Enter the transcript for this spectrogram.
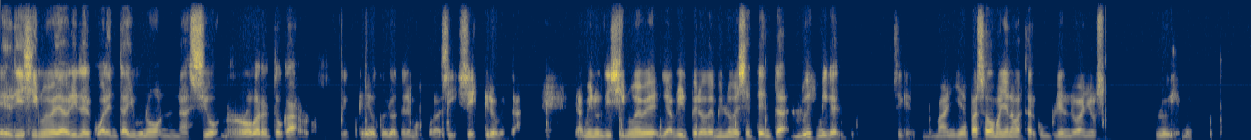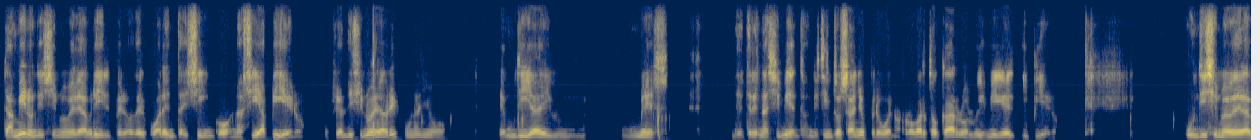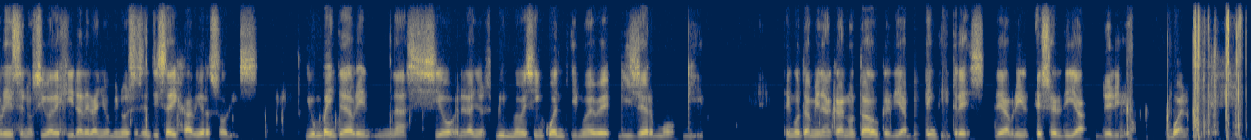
El 19 de abril del 41 nació Roberto Carlos, que creo que hoy lo tenemos por así, sí, creo que está. También un 19 de abril, pero de 1970, Luis Miguel. Así que mañana, pasado mañana va a estar cumpliendo años Luis. También un 19 de abril, pero del 45, nacía Piero. O sea, el 19 de abril fue un año, un día y un, un mes de tres nacimientos, en distintos años, pero bueno, Roberto Carlos, Luis Miguel y Piero. Un 19 de abril se nos iba de gira del año 1966 Javier Solís. Y un 20 de abril nació en el año 1959 Guillermo Guido. Tengo también acá anotado que el día 23 de abril es el día del Lío. Bueno,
